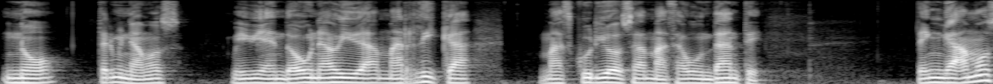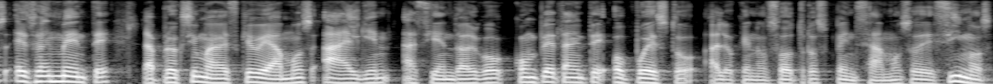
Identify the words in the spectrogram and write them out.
No terminamos viviendo una vida más rica, más curiosa, más abundante. Tengamos eso en mente la próxima vez que veamos a alguien haciendo algo completamente opuesto a lo que nosotros pensamos o decimos.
